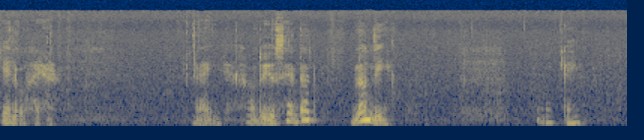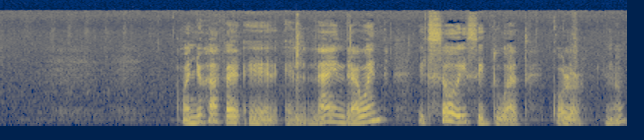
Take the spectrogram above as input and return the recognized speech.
Yellow hair like how do you say that? Blondie. Okay. When you have a, a, a line drawing it's so easy to add color you know?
